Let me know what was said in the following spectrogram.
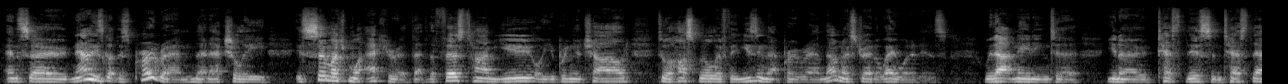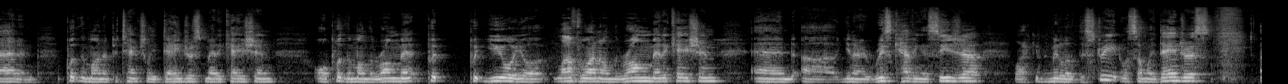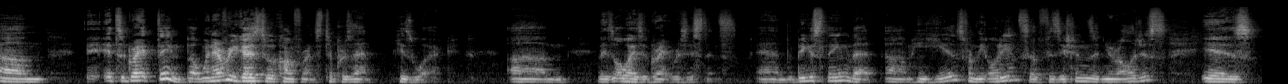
And so now he's got this program that actually is so much more accurate that the first time you or you bring your child to a hospital, if they're using that program, they'll know straight away what it is without needing to, you know, test this and test that and put them on a potentially dangerous medication or put them on the wrong med- put put you or your loved one on the wrong medication and uh, you know risk having a seizure like in the middle of the street or somewhere dangerous. Um, it's a great thing, but whenever he goes to a conference to present his work, um, there's always a great resistance. And the biggest thing that um, he hears from the audience of physicians and neurologists is,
